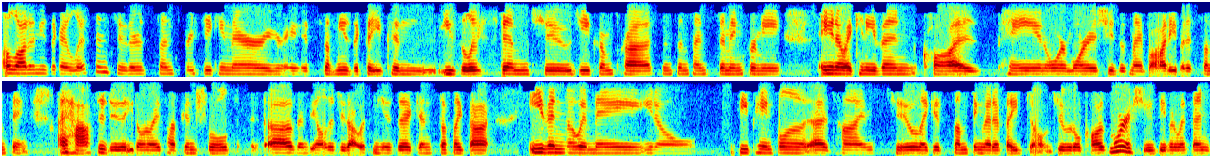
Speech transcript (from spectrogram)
a lot of music I listen to, there's sensory seeking there. It's some music that you can easily stim to decompress, and sometimes stimming for me, you know, it can even cause pain or more issues with my body. But it's something I have to do that you don't always have control of, and be able to do that with music and stuff like that. Even though it may, you know, be painful at times too. Like it's something that if I don't do, it'll cause more issues even within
